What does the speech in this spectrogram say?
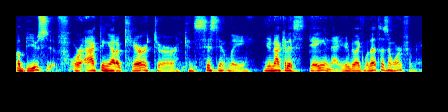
abusive or acting out of character consistently. You're not going to stay in that. You're going to be like, well, that doesn't work for me.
